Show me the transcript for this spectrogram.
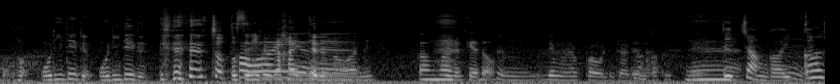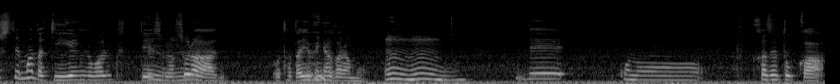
この降りれる降りれるって。ちょっとセリフが入ってるのはね頑張るけど。うん、でもやっぱ降りられなくて。ね。てっちゃんが一貫してまだ機嫌が悪くって、うん。その空を漂いながらも、うんうん。でこの風とか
